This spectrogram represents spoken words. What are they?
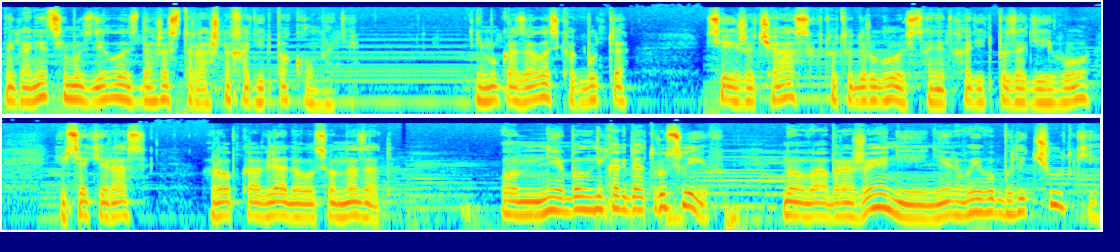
Наконец ему сделалось даже страшно ходить по комнате. Ему казалось, как будто сей же час кто-то другой станет ходить позади его, и всякий раз робко оглядывался он назад. Он не был никогда труслив, но воображение и нервы его были чутки,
